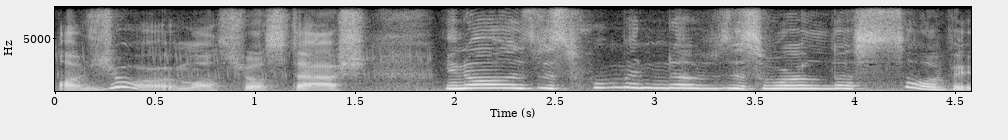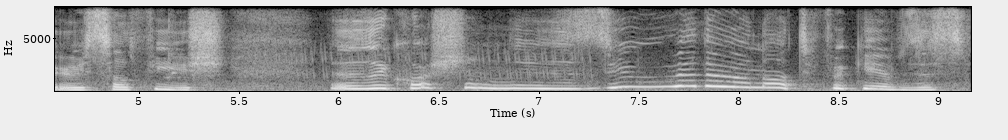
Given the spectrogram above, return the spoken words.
Bonjour, Monsieur Stash. You know, this woman of this world are so very selfish. The question is whether or not to forgive this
